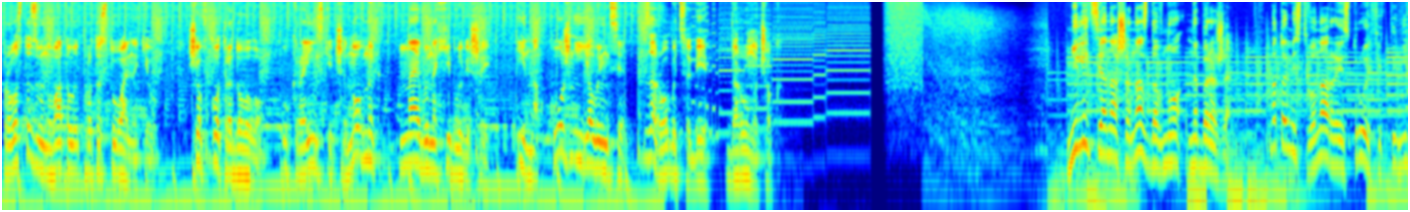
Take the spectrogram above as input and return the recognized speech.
просто звинуватили протестувальників. Що вкотре довело, український чиновник найвинахідливіший і на кожній ялинці заробить собі даруночок. Міліція наша нас давно не береже. Натомість вона реєструє фіктивні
